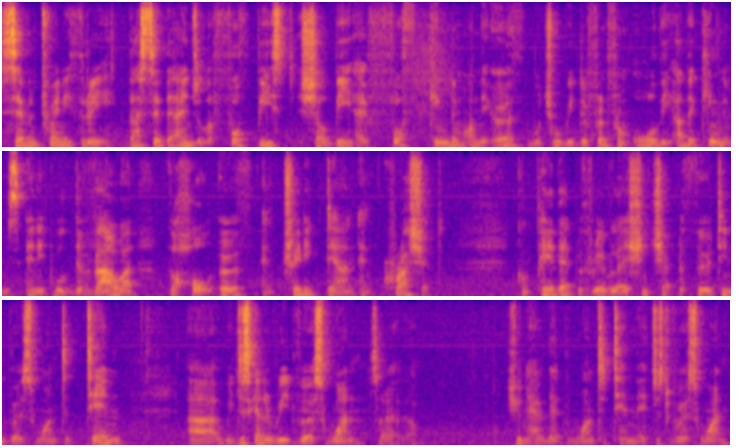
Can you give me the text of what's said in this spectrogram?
723 Thus said the angel, the fourth beast shall be a fourth kingdom on the earth, which will be different from all the other kingdoms, and it will devour the whole earth and tread it down and crush it. Compare that with Revelation chapter 13, verse 1 to 10. Uh, we're just going to read verse 1. So I shouldn't have that 1 to 10 there, just verse 1.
